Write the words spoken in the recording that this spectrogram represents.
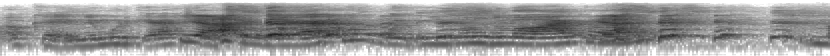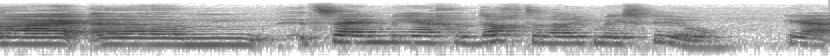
van, oké, nu moet ik ergens Ja. naartoe werken. Je voelt hem al aankomen. Ja. Maar ehm, het zijn meer gedachten waar ik mee speel. Ja,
